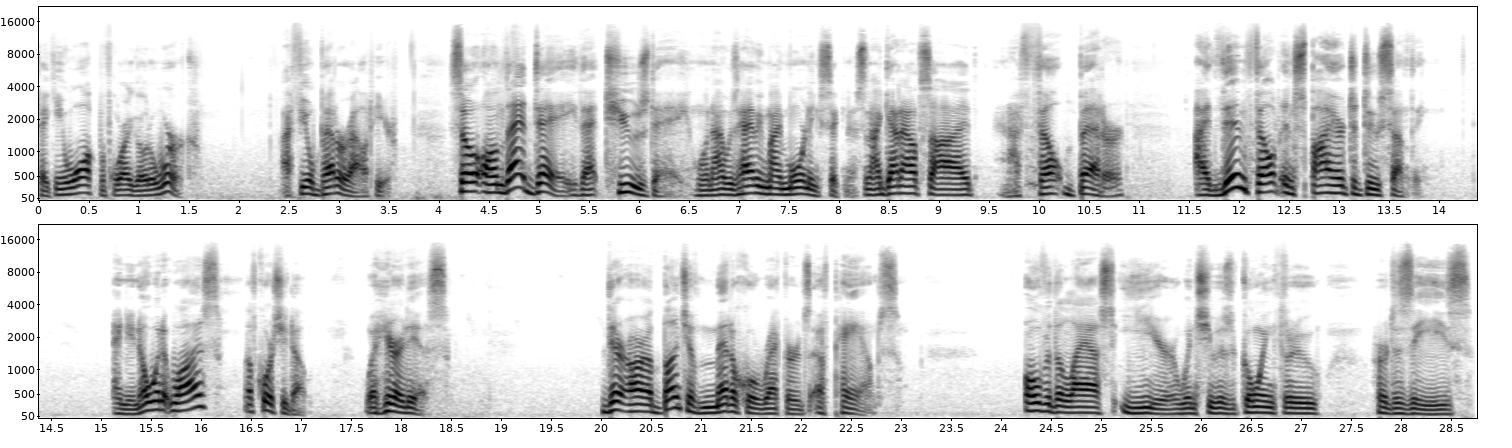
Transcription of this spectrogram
taking a walk before I go to work. I feel better out here. So on that day, that Tuesday, when I was having my morning sickness and I got outside and I felt better, I then felt inspired to do something. And you know what it was? Of course you don't. Well, here it is. There are a bunch of medical records of Pam's over the last year when she was going through her disease,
